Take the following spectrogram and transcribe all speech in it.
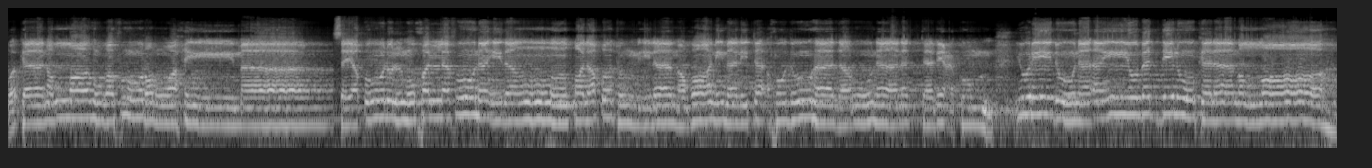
وكان الله غفورا رحيما. سيقول المخلفون إذا انطلقتم إلى مغانم لتأخذوها ذرونا نتبعكم. يريدون أن يبدلوا كلام الله.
